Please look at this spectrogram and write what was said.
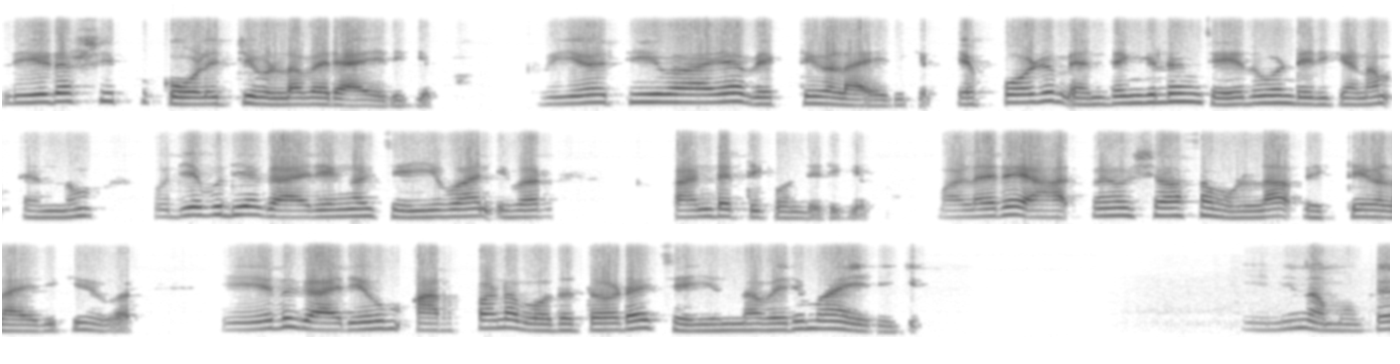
ലീഡർഷിപ്പ് ക്വാളിറ്റി ഉള്ളവരായിരിക്കും. ക്രിയേറ്റീവായ വ്യക്തികളായിരിക്കും. എപ്പോഴും എന്തെങ്കിലും ചെയ്തുകൊണ്ടിരിക്കണം എന്നും പുതിയ പുതിയ കാര്യങ്ങൾ ചെയ്യുവാൻ ഇവർ കണ്ടെത്തിക്കൊണ്ടിരിക്കും. വളരെ ആത്മവിശ്വാസമുള്ള വ്യക്തികളായിരിക്കും ഇവർ. ഏത് കാര്യവും അർപ്പണബോധത്തോടെ ചെയ്യുന്നവരുമായിരിക്കും. ഇനി നമുക്ക്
